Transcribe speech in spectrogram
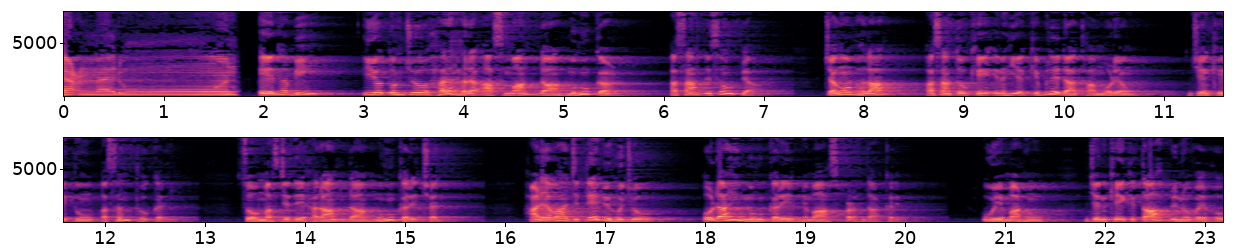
يعملون ए नबी इहो तुंहिंजो हर हर आसमान ॾांहुं मुंहुं करणु असां ॾिसूं पिया चङो भला असां तोखे इन क़िबले ॾांहुं था मोड़ियूं जंहिंखे तूं पसंदि थो करे सो मस्जिद हराम ॾांहुं मुंहुं करे छॾ हाणे अव्हां जिते बि हुजो ओॾाहीं मुंहुं करे निमाज़ पढ़ंदा करियो उहे माण्हू जिन खे किताब ॾिनो वियो हो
